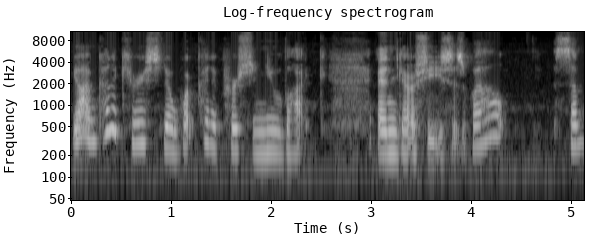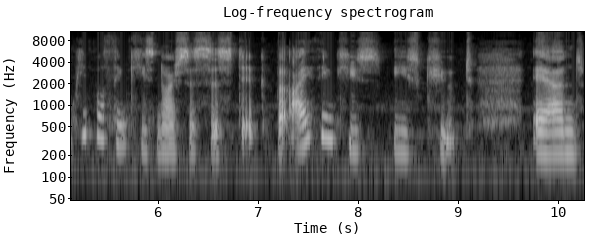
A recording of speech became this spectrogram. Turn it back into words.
You know, I'm kind of curious to know what kind of person you like. And Gao Shidi says, Well, some people think he's narcissistic, but I think he's he's cute. And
